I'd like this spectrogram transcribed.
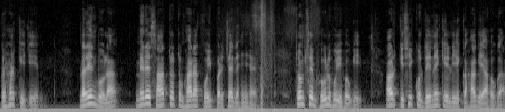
ग्रहण कीजिए। नरेंद्र बोला, मेरे साथ तो तुम्हारा कोई परिचय नहीं है। तुमसे भूल हुई होगी और किसी को देने के लिए कहा गया होगा।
